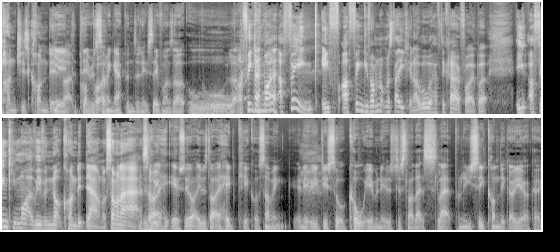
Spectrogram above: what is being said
punches Condit. yeah, like, th- proper- there is something happens and it's everyone's like, oh, like, I think he might. I think if I think if I'm not mistaken, I will have to clarify, but he, I think he might have even knocked Condit down or something like that. It was, So like, he- it, was, it was like a head kick or something, and it, he just sort of caught him, and it was just like that slap, and you see Condit go, "Yeah, okay."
